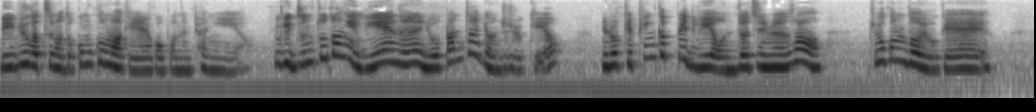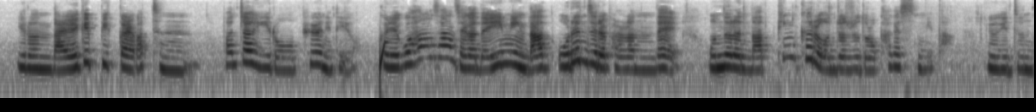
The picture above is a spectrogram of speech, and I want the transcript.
리뷰 같은 것도 꼼꼼하게 읽어보는 편이에요. 여기 눈두덩이 위에는 이 반짝이 얹어줄게요. 이렇게 핑크빛 위에 얹어지면서 조금 더 이게 이런 날개빛깔 같은 반짝이로 표현이 돼요. 그리고 항상 제가 네이밍 낫 오렌지를 발랐는데 오늘은 낫 핑크를 얹어주도록 하겠습니다. 여기 눈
